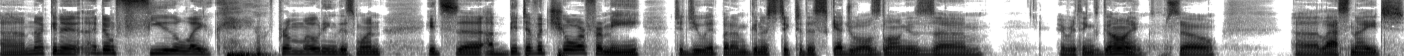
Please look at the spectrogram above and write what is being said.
uh, I'm not going to I don't feel like promoting this one. It's uh, a bit of a chore for me to do it, but I'm going to stick to the schedule as long as um, everything's going. So uh, last night,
